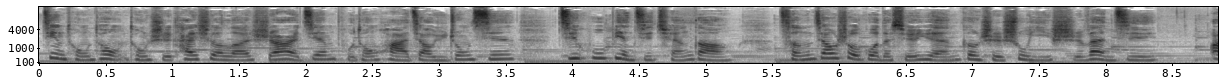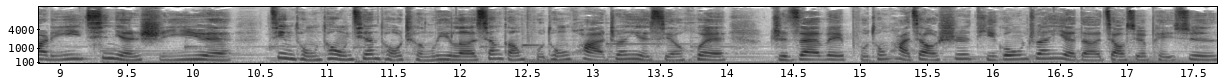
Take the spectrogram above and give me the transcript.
靳彤彤同时开设了十二间普通话教育中心，几乎遍及全港，曾教授过的学员更是数以十万计。二零一七年十一月，靳彤彤牵头成立了香港普通话专业协会，旨在为普通话教师提供专业的教学培训。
